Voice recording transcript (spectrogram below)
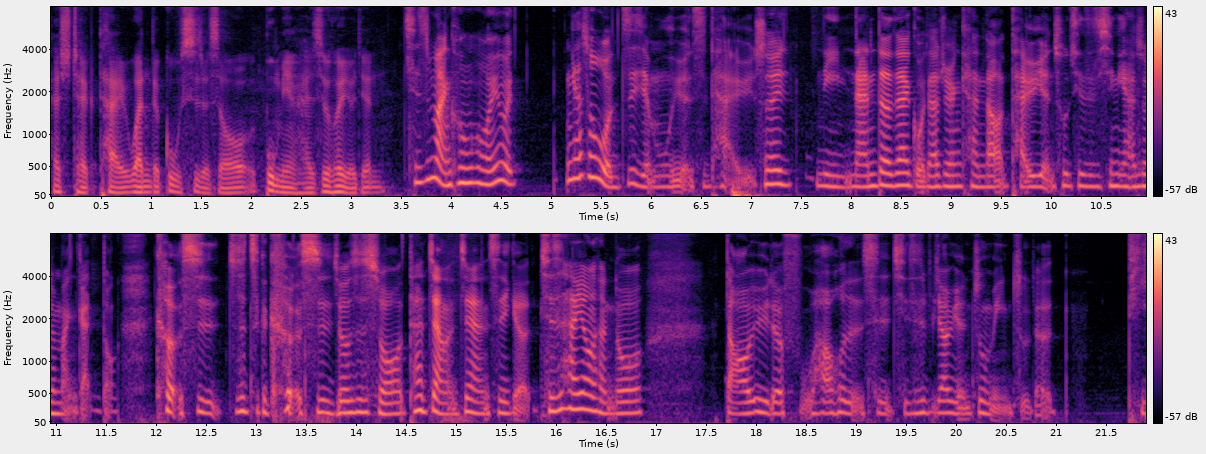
hashtag 台湾的故事的时候，不免还是会有点，其实蛮困惑，因为。应该说我自己的母语也是台语，所以你难得在国家剧院看到台语演出，其实心里还是会蛮感动。可是，就是这个可是，就是说他讲的竟然是一个，其实他用了很多岛屿的符号，或者是其实是比较原住民族的题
